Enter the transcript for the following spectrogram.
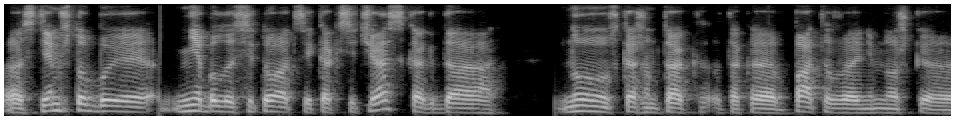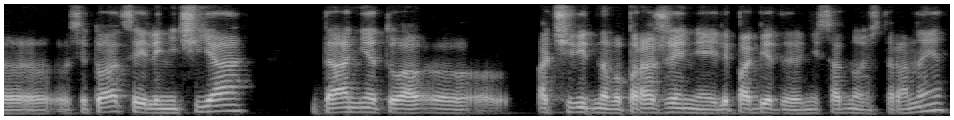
э, с тем, чтобы не было ситуации, как сейчас, когда, ну, скажем так, такая патовая немножко э, ситуация или ничья, да, нету а, очевидного поражения или победы ни с одной стороны,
